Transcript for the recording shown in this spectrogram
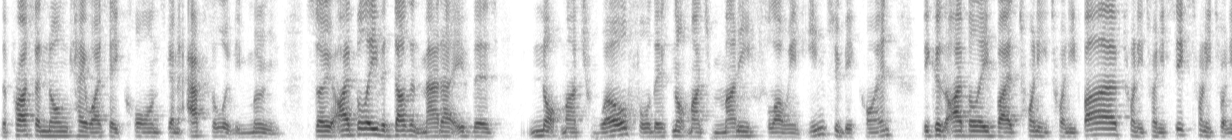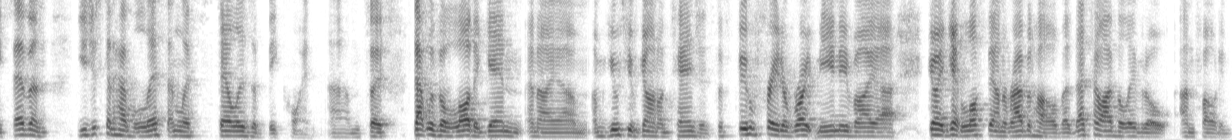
The price of non KYC corn is going to absolutely moon. So I believe it doesn't matter if there's not much wealth or there's not much money flowing into Bitcoin because I believe by 2025, 2026, 2027, you're just going to have less and less sellers of Bitcoin. Um, so that was a lot again, and I um, I'm guilty of going on tangents. So feel free to rope me in if I uh, go get lost down a rabbit hole. But that's how I believe it all unfolding.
